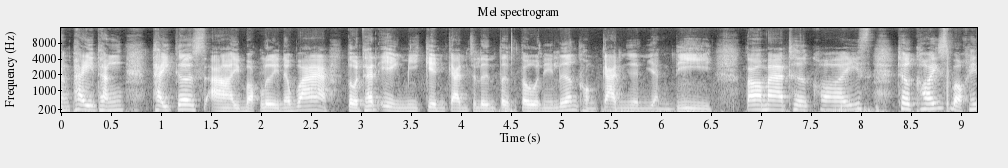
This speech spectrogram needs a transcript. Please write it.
ทั้งไพ่ทั้ง Tiger's Eye บอกเลยนะว่า ตัวท่านเองมีเกณฑ์การเจริญเติบโตในเรื่องของการเงินอย่างดี ต่อมาเทอร์คอยส์เทอร์คอยส์บอกให้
